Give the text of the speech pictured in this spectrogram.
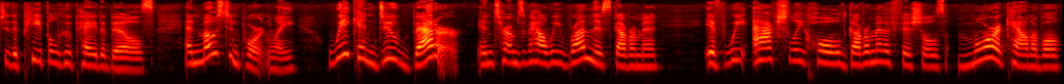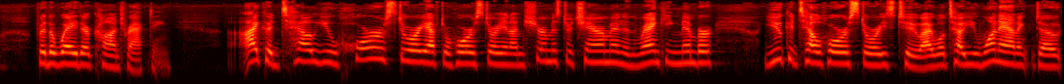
to the people who pay the bills, and most importantly, we can do better in terms of how we run this government if we actually hold government officials more accountable for the way they're contracting. I could tell you horror story after horror story, and I'm sure, Mr. Chairman and ranking member, you could tell horror stories too. I will tell you one anecdote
